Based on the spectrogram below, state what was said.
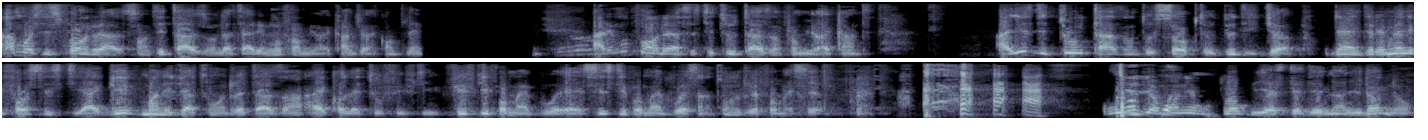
How much is 400 something thousand that I removed from your account? You are complaining. I removed 462,000 from your account. I used the 2,000 to sub to do the job. Then the remaining 460, I gave manager 200,000. I collect 250, 50 for my boy, uh, 60 for my boys, and 200 for myself. We So used your what- money on club yesterday. Now you don't know.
